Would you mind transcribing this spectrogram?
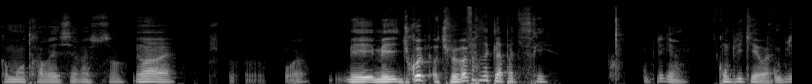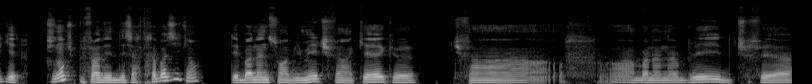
comment on travaille ces restes, tout ça. Ouais, ouais. Ouais. Mais, mais du coup, tu peux pas faire ça avec la pâtisserie? Compliqué, hein. Compliqué, ouais. compliqué. Sinon, tu peux faire des desserts très basiques. Hein. Tes bananes sont abîmées, tu fais un cake, euh, tu fais un, un banana bread, tu fais, euh,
